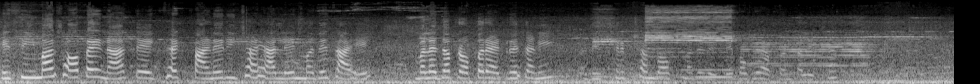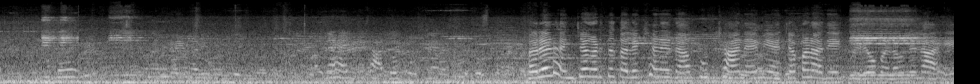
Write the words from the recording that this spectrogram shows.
हे सीमा शॉप आहे ना ते एक्झॅक्ट पाणेरीच्या ह्या लेनमध्येच आहे. मला याचा प्रॉपर ॲड्रेस आणि डिस्क्रिप्शन बॉक्समध्ये देते. बघूया आपण कलेक्शन खरं त्यांच्याकडचं कलेक्शन आहे ना खूप छान आहे. मी याच्या पण आधी एक व्हिडिओ बनवलेला आहे.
